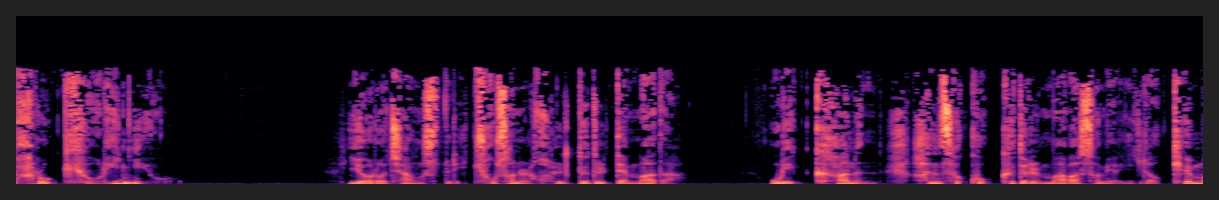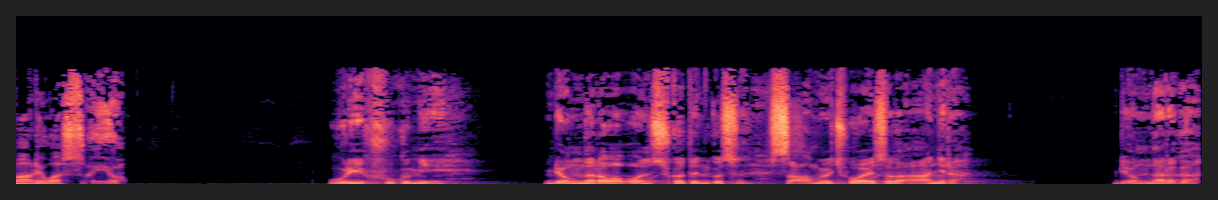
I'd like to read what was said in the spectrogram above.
바로 교린이요. 여러 장수들이 조선을 헐뜯을 때마다 우리 칸은 한사코 그들을 막아서며 이렇게 말해왔어요. 우리 후금이 명나라와 원수가 된 것은 싸움을 좋아해서가 아니라 명나라가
